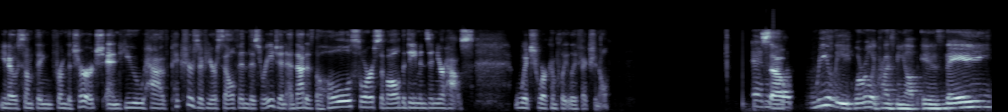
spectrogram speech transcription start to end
you know something from the church and you have pictures of yourself in this region and that is the whole source of all the demons in your house which were completely fictional And So- what really, what really cracks me up is they,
